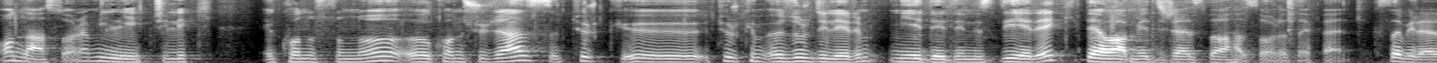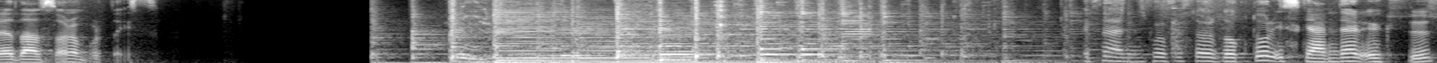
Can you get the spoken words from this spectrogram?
Ondan sonra milliyetçilik e, konusunu e, konuşacağız. Türk e, Türk'üm özür dilerim niye dediniz diyerek devam edeceğiz daha sonra da efendim. Kısa bir aradan sonra buradayız. Efendim Profesör Doktor İskender Öksüz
